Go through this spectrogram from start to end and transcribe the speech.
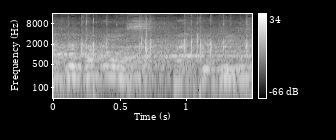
Thank you, couples. Thank you.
